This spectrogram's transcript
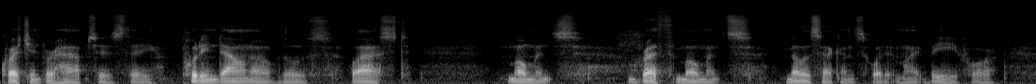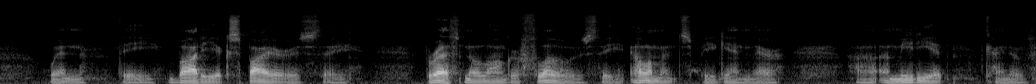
question perhaps is the putting down of those last moments, breath moments, milliseconds, what it might be for when the body expires, the breath no longer flows, the elements begin their uh, immediate kind of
